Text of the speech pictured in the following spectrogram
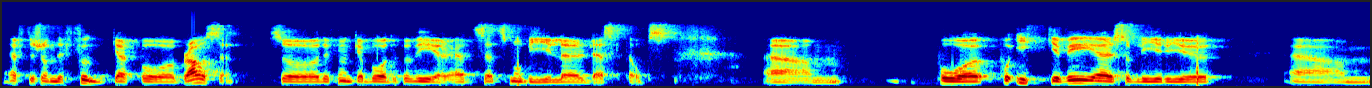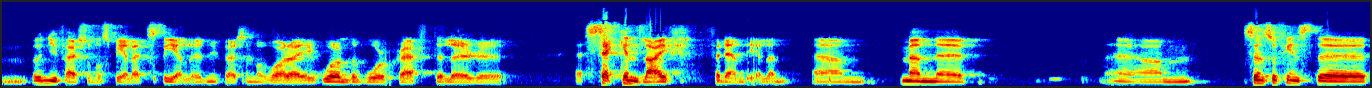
eftersom det funkar på browsern. Så det funkar både på VR-headsets, mobiler, desktops. Um, på på icke-VR så blir det ju um, ungefär som att spela ett spel, ungefär som att vara i World of Warcraft eller eh, Second Life för den delen. Um, men um, sen så finns det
